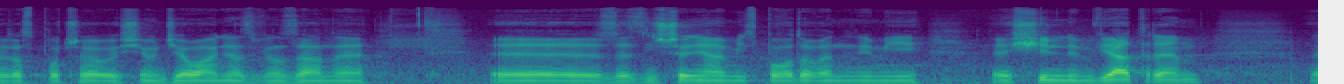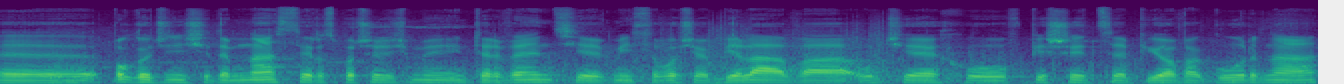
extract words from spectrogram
e, rozpoczęły się działania związane ze zniszczeniami spowodowanymi e, silnym wiatrem. E, Po godzinie 17 rozpoczęliśmy interwencję w miejscowościach Bielawa, Uciechów, Pieszyce, Piłowa Górna.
